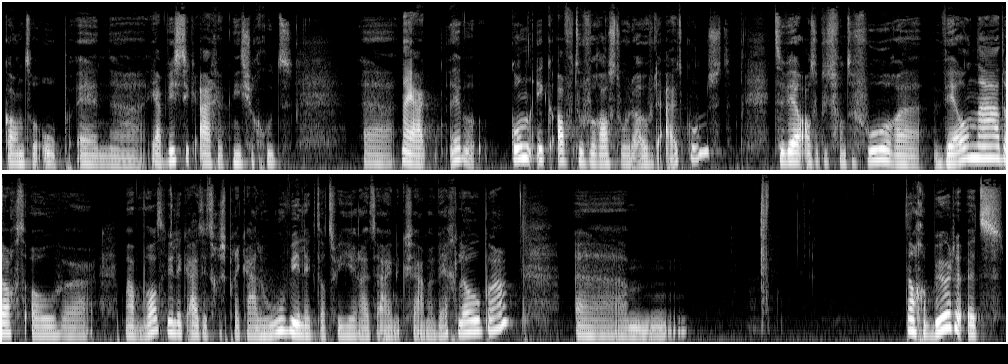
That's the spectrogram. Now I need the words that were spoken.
kanten op. En uh, ja, wist ik eigenlijk niet zo goed. Uh, nou ja, kon ik af en toe verrast worden over de uitkomst. Terwijl als ik dus van tevoren wel nadacht over... maar wat wil ik uit dit gesprek halen? Hoe wil ik dat we hier uiteindelijk samen weglopen? Um, dan gebeurde het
